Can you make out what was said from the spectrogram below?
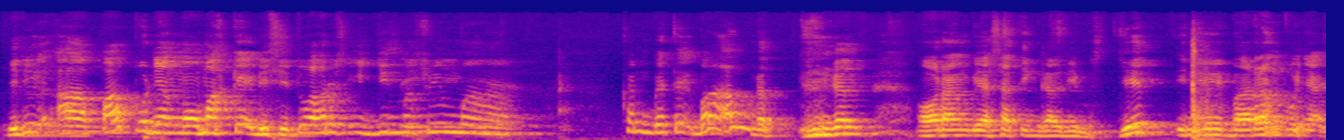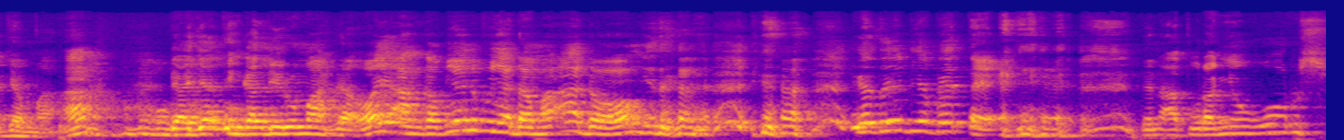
Jadi apa pun yang mau make di situ harus izin Mas Wimar kan bete banget. Kan orang biasa tinggal di masjid ini barang punya jamaah diajak tinggal di rumah dakwah ya anggapnya ini punya jamaah dong gitu kan. Katanya dia bete. Dan aturannya harus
